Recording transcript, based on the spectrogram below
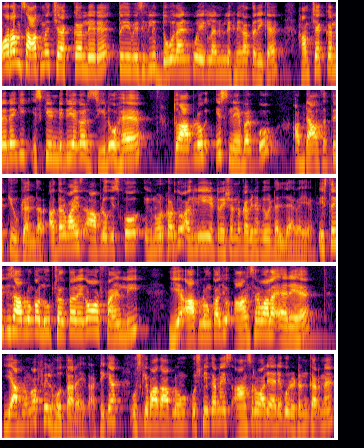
और हम साथ में चेक कर ले रहे हैं तो ये बेसिकली दो लाइन को एक लाइन में लिखने का तरीका है। हम चेक कर ले रहे हैं कि इसकी इन डिग्री अगर ज़ीरो है तो आप लोग इस नेबर को अब डाल सकते हो क्यू के अंदर। अदरवाइज़ आप लोग इसको इग्नोर कर दो, अगली इटरेशन में कभी ना कभी डल जाएगा ये। इस तरीके से आप लोगों का लूप चलता रहेगा और फाइनली ये आप लोगों का जो आंसर वाला एरे है ये आप लोगों का फिल होता रहेगा ठीक है? उसके बाद आप लोगों को कुछ नहीं करना इस आंसर वाले एरे को रिटर्न करना है।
